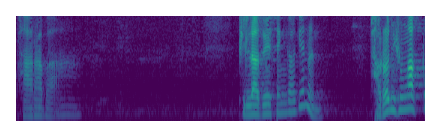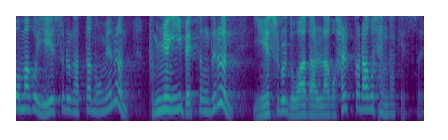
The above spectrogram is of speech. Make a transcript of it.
바라봐. 빌라도의 생각에는 저런 흉악범하고 예수를 갖다 놓으면은 분명히 이 백성들은 예수를 놓아달라고 할 거라고 생각했어요.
